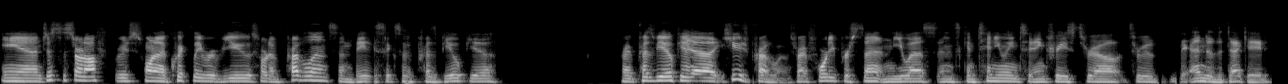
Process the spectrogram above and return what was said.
And just to start off, we just want to quickly review sort of prevalence and basics of presbyopia. Right, presbyopia, huge prevalence, right? 40% in the US, and it's continuing to increase throughout through the end of the decade,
